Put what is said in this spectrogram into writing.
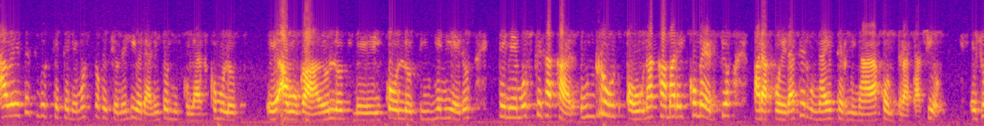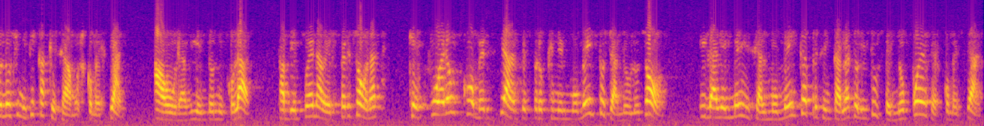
A veces los que tenemos profesiones liberales, don Nicolás, como los eh, abogados, los médicos, los ingenieros, tenemos que sacar un RUT o una cámara y comercio para poder hacer una determinada contratación. Eso no significa que seamos comerciantes. Ahora bien, don Nicolás, también pueden haber personas que fueron comerciantes, pero que en el momento ya no lo son y la ley me dice al momento de presentar la solicitud usted no puede ser comercial,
